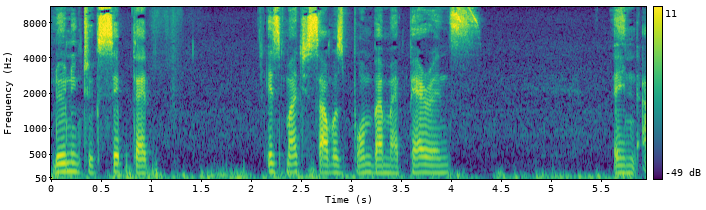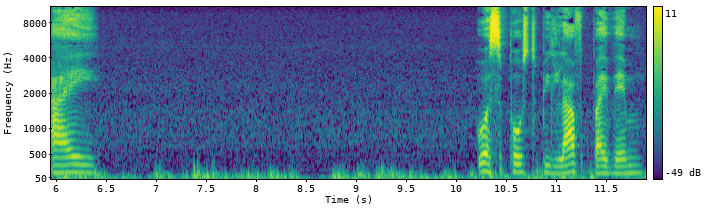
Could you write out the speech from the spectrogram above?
learning to accept that as much as I was born by my parents and I was supposed to be loved by them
